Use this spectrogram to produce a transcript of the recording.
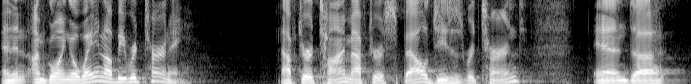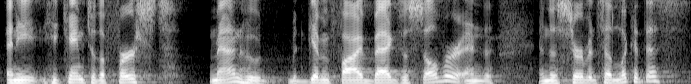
And then I'm going away and I'll be returning. After a time, after a spell, Jesus returned and, uh, and he, he came to the first man who'd been given five bags of silver. And, and the servant said, Look at this.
